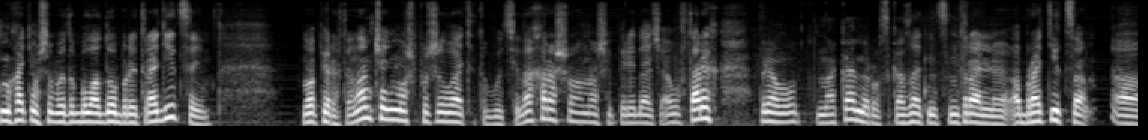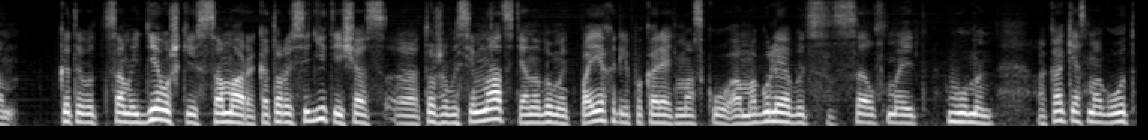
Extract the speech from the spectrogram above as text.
мы хотим, чтобы это была доброй традицией. Ну, во-первых, ты нам что-нибудь можешь пожелать, это будет всегда хорошо в нашей передаче. А во-вторых, прямо вот на камеру сказать, на центральную, обратиться а, к этой вот самой девушке из Самары, которая сидит, ей сейчас а, тоже 18, и она думает, поехать ли покорять Москву, а могу ли я быть self-made woman, а как я смогу? Вот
